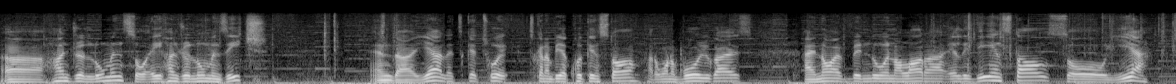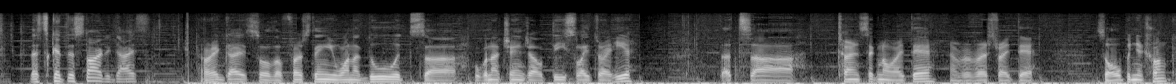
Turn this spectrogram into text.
uh, 100 lumens so 800 lumens each. And uh, yeah let's get to it. It's gonna be a quick install. I don't want to bore you guys. I know I've been doing a lot of LED installs so yeah. Let's get this started guys. All right guys so the first thing you want to do it's uh, we're gonna change out these lights right here. That's uh, turn signal right there and reverse right there. So open your trunk.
